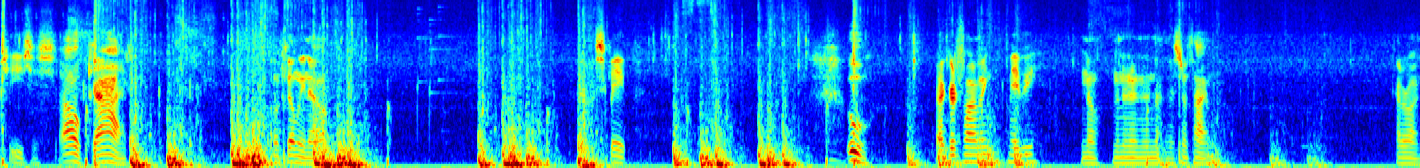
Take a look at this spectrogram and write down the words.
Jesus. Oh, God. Don't kill me now. Escape. Ooh. Record farming, maybe? No. No, no, no, no. There's no time. Gotta run.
